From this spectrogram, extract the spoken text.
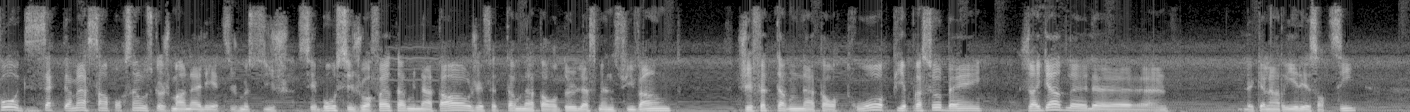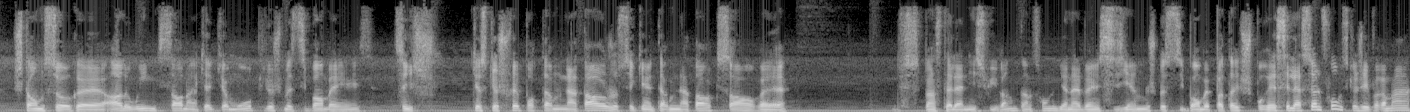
pas exactement à 100% où ce que je m'en allais. je me suis dit, c'est beau, si je vais faire Terminator, j'ai fait Terminator 2 la semaine suivante, j'ai fait Terminator 3, puis après ça, ben, je regarde le, le, calendrier des sorties, je tombe sur euh, Halloween qui sort dans quelques mois, puis là, je me dis, bon, ben, tu sais, qu'est-ce que je fais pour Terminator? Je sais qu'il y a un Terminator qui sort... Euh, je pense que c'était l'année suivante, dans le fond. Il y en avait un sixième. Je me suis dit, bon, ben peut-être je pourrais. C'est la seule fois où j'ai vraiment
